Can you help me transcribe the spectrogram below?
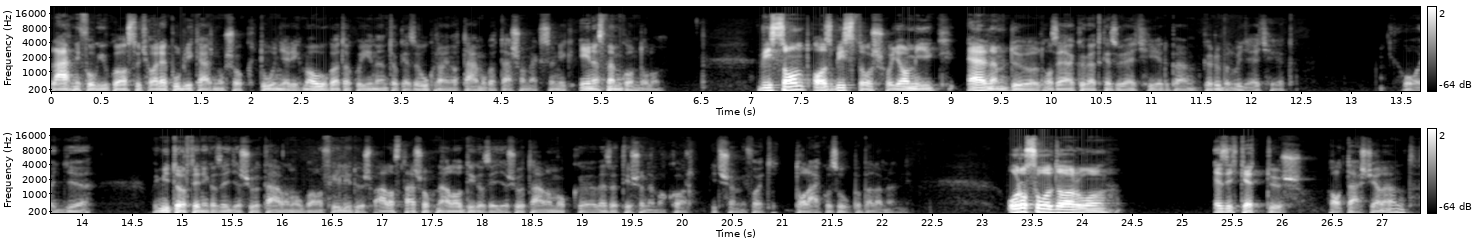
látni fogjuk azt, hogy ha a republikánusok túlnyerik magukat, akkor innentől kezdve Ukrajna támogatása megszűnik. Én ezt nem gondolom. Viszont az biztos, hogy amíg el nem dől az elkövetkező egy hétben, körülbelül ugye egy hét, hogy hogy mi történik az Egyesült Államokban a félidős választásoknál, addig az Egyesült Államok vezetése nem akar itt semmifajta találkozókba belemenni. Orosz oldalról ez egy kettős hatást jelent,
